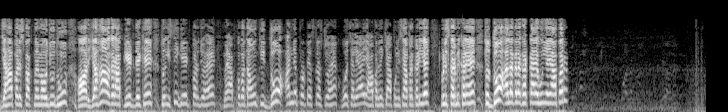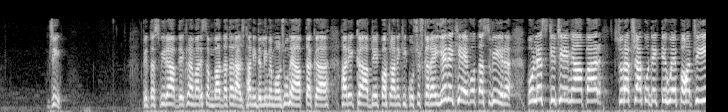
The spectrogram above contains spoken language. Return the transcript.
जहाँ पर इस वक्त मैं मौजूद हूँ। और यहाँ अगर आप गेट देखें तो इसी गेट पर जो है मैं आपको बताऊँ कि दो अन्य प्रोटेस्टर्स जो हैं वो चले आए। यहाँ पर देखिए आप पुलिस यहाँ पर खड़ी है पुलिसकर्मी खड़े हैं। तो दो अलग अलग घटनाएँ हुई है यहाँ पर। जी। तो तस्वीरें आप देख रहे हैं हमारे संवाददाता राजधानी दिल्ली में मौजूद हैं। आप तक हर एक अपडेट पहुँचाने की कोशिश कर रहे हैं। ये देखिए वो तस्वीर पुलिस की टीम यहाँ पर सुरक्षा को देखते हुए पहुँची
